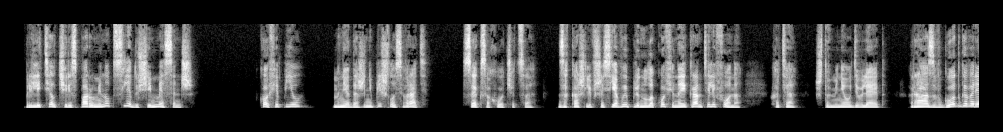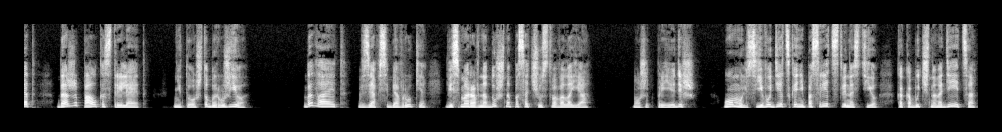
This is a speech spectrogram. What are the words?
Прилетел через пару минут следующий мессендж. Кофе пью. Мне даже не пришлось врать. Секса хочется. Закашлившись, я выплюнула кофе на экран телефона. Хотя, что меня удивляет, раз в год, говорят, даже палка стреляет. Не то чтобы ружье. Бывает, взяв себя в руки, весьма равнодушно посочувствовала я. Может, приедешь? Омуль с его детской непосредственностью, как обычно, надеется,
